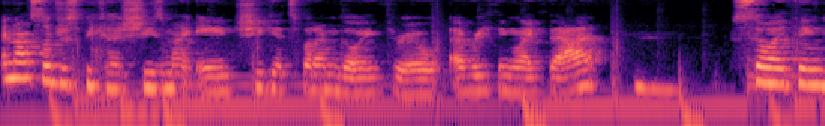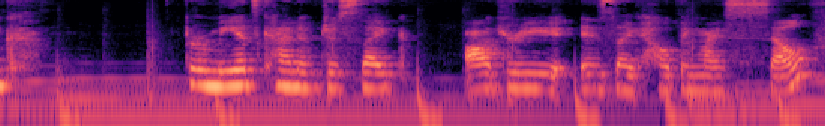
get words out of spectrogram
And also just because she's my age, she gets what I'm going through, everything like that. So I think for me, it's kind of just like Audrey is like helping myself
